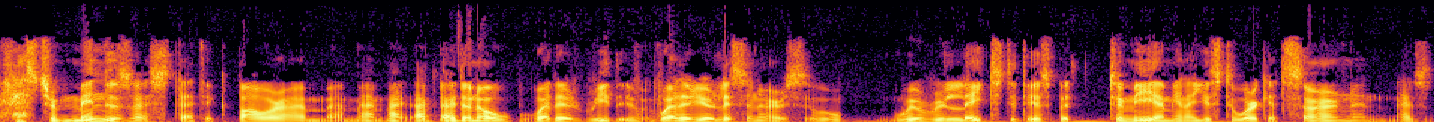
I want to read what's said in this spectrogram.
has tremendous aesthetic power. Um, I, I, I, don't know whether read, whether your listeners will, will, relate to this, but to me, I mean, I used to work at CERN and as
